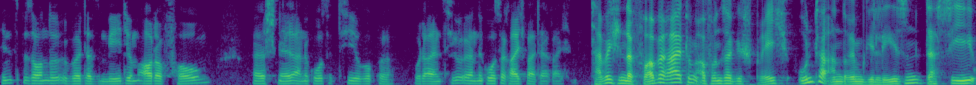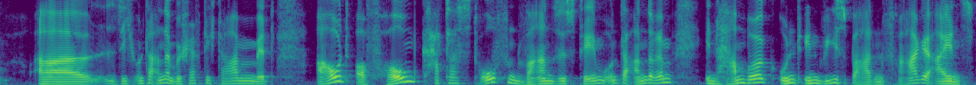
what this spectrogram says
insbesondere über das Medium Out of Home äh, schnell eine große Zielgruppe oder eine, Ziel eine große Reichweite erreichen. Das habe ich in der Vorbereitung auf unser Gespräch unter anderem gelesen, dass Sie äh, sich unter anderem beschäftigt haben mit Out-of-Home-Katastrophenwarnsystemen, unter anderem in Hamburg und in Wiesbaden. Frage 1.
